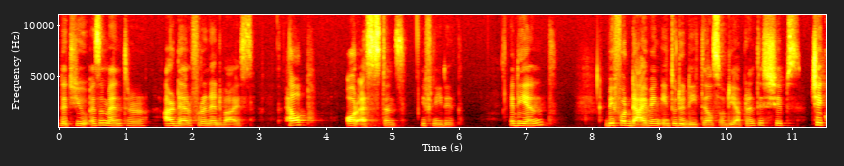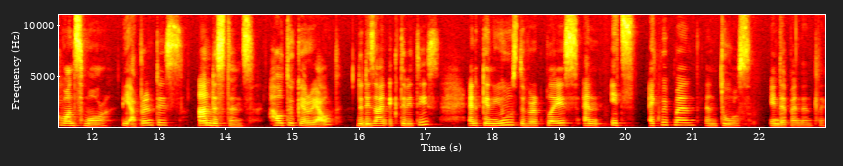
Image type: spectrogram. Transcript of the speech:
that you, as a mentor, are there for an advice, help, or assistance if needed. At the end, before diving into the details of the apprenticeships, check once more the apprentice understands how to carry out the design activities and can use the workplace and its equipment and tools independently.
